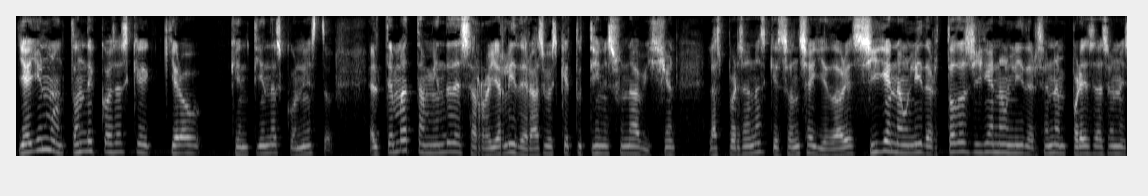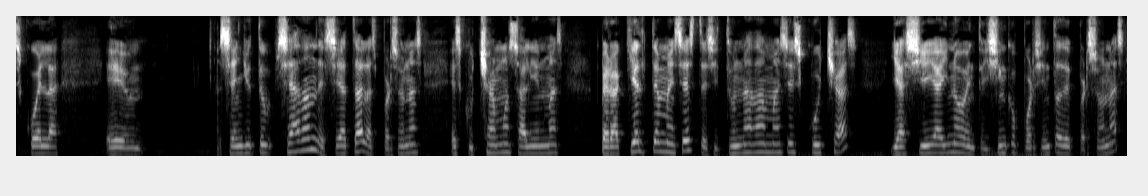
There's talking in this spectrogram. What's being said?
Y hay un montón de cosas que quiero que entiendas con esto. El tema también de desarrollar liderazgo es que tú tienes una visión. Las personas que son seguidores siguen a un líder, todos siguen a un líder, sea una empresa, sea una escuela, eh, sea en YouTube, sea donde sea, todas las personas escuchamos a alguien más. Pero aquí el tema es este, si tú nada más escuchas, y así hay 95% de personas,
